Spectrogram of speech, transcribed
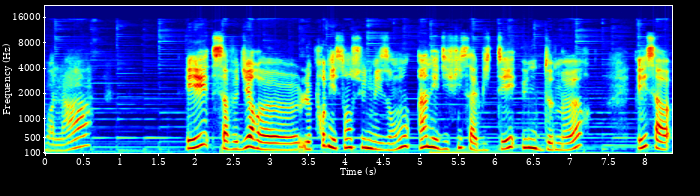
Voilà. Et ça veut dire euh, le premier sens une maison, un édifice habité, une demeure. Et ça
